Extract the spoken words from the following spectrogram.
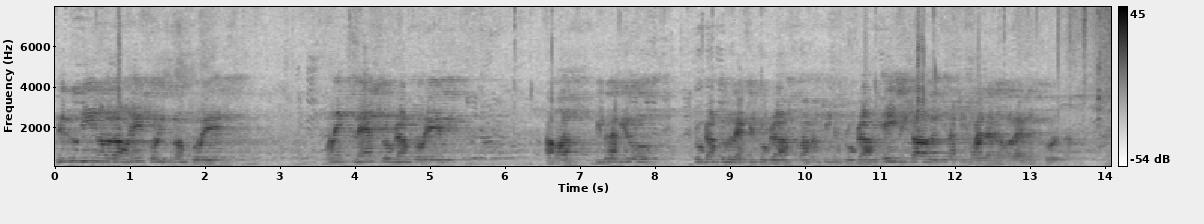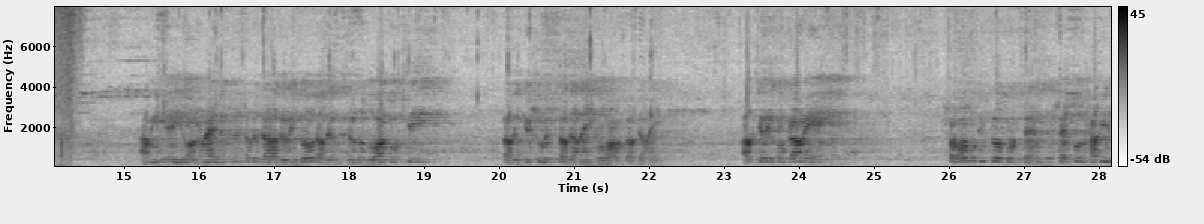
দীর্ঘদিন ওনারা অনেক পরিশ্রম করে, অনেক প্ল্যান প্রোগ্রাম করে, আমার বিভাগীয় প্রোগ্রামগুলোর একটি প্রোগ্রাম ময়মনসিংহ প্রোগ্রাম। এই বিশাল ঐতিহাসিক ময়দানে ওনারা অ্যারেঞ্জ করেছেন আমি এই অর্গানাইজেশনের সাথে যারা জড়িত, তাদের জন্য দোয়া করছি। তাদেরকে শুভেচ্ছা জানাই, মোবারকবাদ জানাই। আজকের এই প্রোগ্রামে সভাপতিত্ব করছেন শেখুল হাবিব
